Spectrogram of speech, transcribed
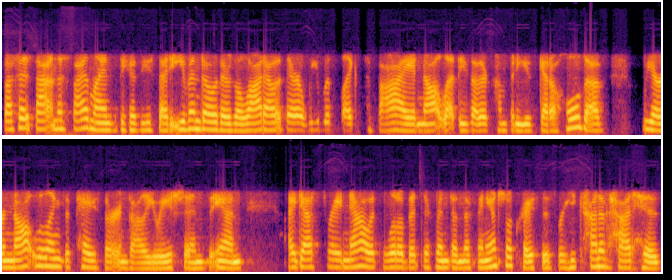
Buffett sat on the sidelines because he said even though there's a lot out there we would like to buy and not let these other companies get a hold of we are not willing to pay certain valuations. And I guess right now it's a little bit different than the financial crisis where he kind of had his,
